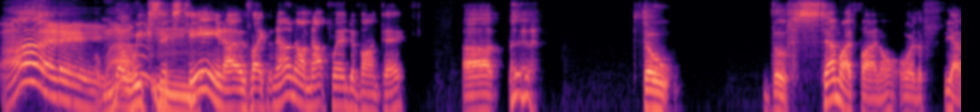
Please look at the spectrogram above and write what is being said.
Aye. Wow. No, week Hmm. 16, I was like, no, no, I'm not playing Davante. Uh, so the semifinal or the yeah,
